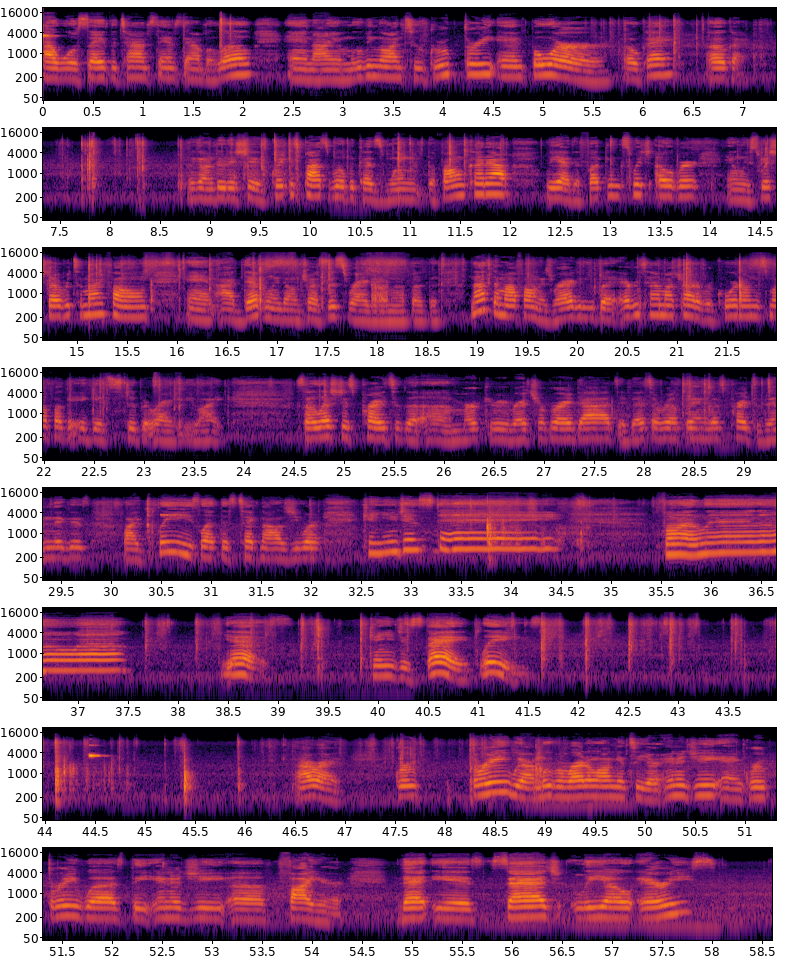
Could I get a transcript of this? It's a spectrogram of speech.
I will save the timestamps down below, and I am moving on to group three and four. Okay? Okay. We're gonna do this shit as quick as possible because when the phone cut out, we had to fucking switch over and we switched over to my phone and I definitely don't trust this raggedy motherfucker. Not that my phone is raggedy, but every time I try to record on this motherfucker, it gets stupid raggedy. Like, so let's just pray to the uh, Mercury retrograde gods. If that's a real thing, let's pray to them niggas. Like, please let this technology work. Can you just stay for a little while? Yes. Can you just stay, please? All right. Group three, we are moving right along into your energy, and group three was the energy of fire. That is Sag, Leo, Aries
